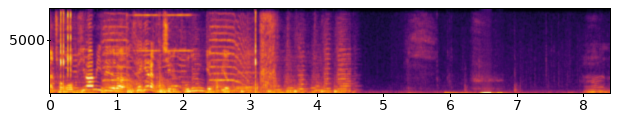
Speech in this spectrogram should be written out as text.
야 저거 피라미드랑 세 개랑 같이 이렇게 도는 게 답이었네. 아, 나-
